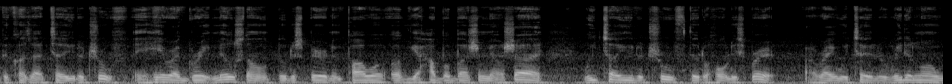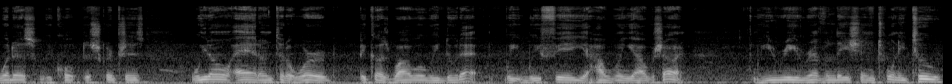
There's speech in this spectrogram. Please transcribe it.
because I tell you the truth. And here at Great Millstone, through the spirit and power of Yahweh Bashem Yahawashi, we tell you the truth through the Holy Spirit. All right, we tell you to read along with us. We quote the scriptures. We don't add unto the word because why would we do that? We we fear Yahweh and Yahawashi. When you read Revelation 22,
